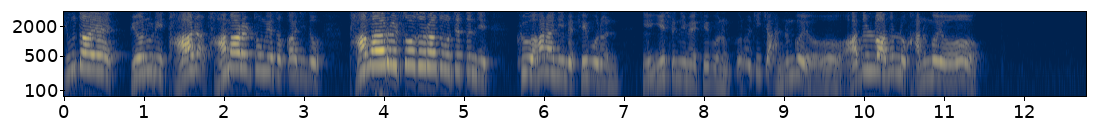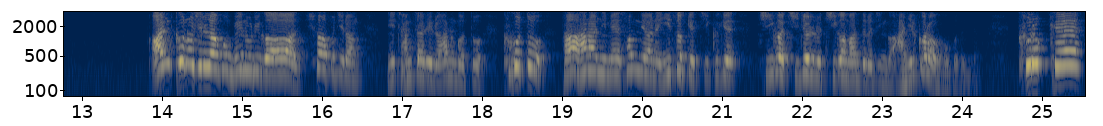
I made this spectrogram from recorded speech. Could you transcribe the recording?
유다의 며느리 다, 다말을 통해서까지도 다말을 써서라도 어쨌든지 그 하나님의 계보는 이 예수님의 계보는 끊어지지 않는 거예요. 아들로 아들로 가는 거예요. 안 끊으시려고 며느리가 시아버지랑 이 잠자리를 하는 것도 그것도 다 하나님의 섭리 안에 있었겠지. 그게 지가 지절로 지가 만들어진 거 아닐 거라고 보거든요. 그렇게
